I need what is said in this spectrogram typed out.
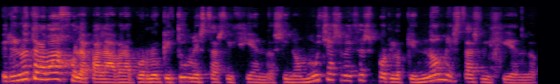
pero no trabajo la palabra por lo que tú me estás diciendo, sino muchas veces por lo que no me estás diciendo.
